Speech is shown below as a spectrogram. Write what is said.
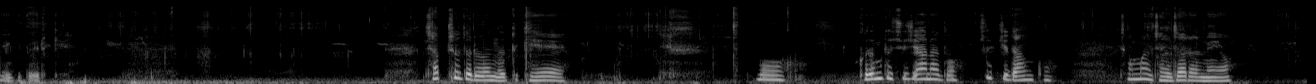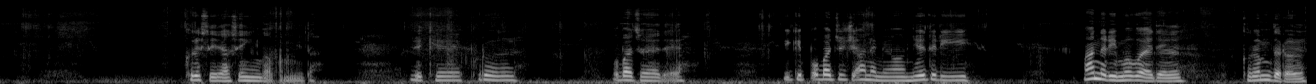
여기도 이렇게 잡초들은 어떻게 뭐 그럼도 주지 않아도 죽지도 않고 정말 잘 자라네요. 그래서 야생인가 봅니다. 이렇게 풀을 뽑아줘야 돼요. 이게 뽑아주지 않으면 얘들이 마늘이 먹어야 될 그럼들을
